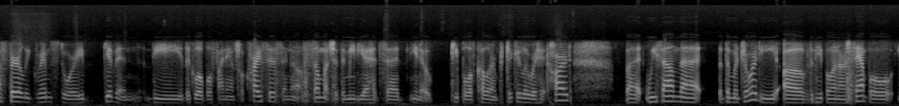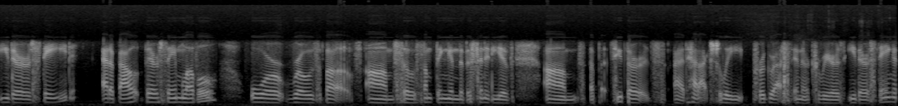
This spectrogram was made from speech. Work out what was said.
a fairly grim story given the the global financial crisis and uh, so much of the media had said you know people of color in particular were hit hard but we found that the majority of the people in our sample either stayed at about their same level or rose above. Um, so something in the vicinity of um, two thirds had, had actually progressed in their careers, either staying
